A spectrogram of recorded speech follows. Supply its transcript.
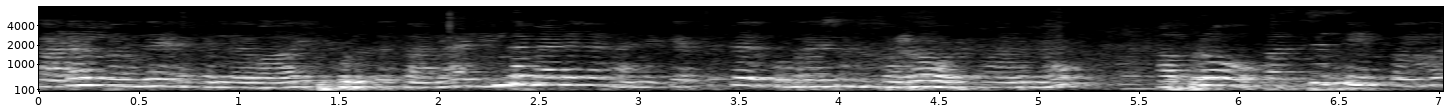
கடவுள் வந்து எனக்கு இந்த வாய்ப்பு கொடுத்துருக்காங்க. இந்த மேடையில் நான் நிற்கிறதுக்கு குமரேசன் சாரும் ஒரு காரணம். அப்புறம் ஃபஸ்ட்டு சீனுக்கு வந்து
